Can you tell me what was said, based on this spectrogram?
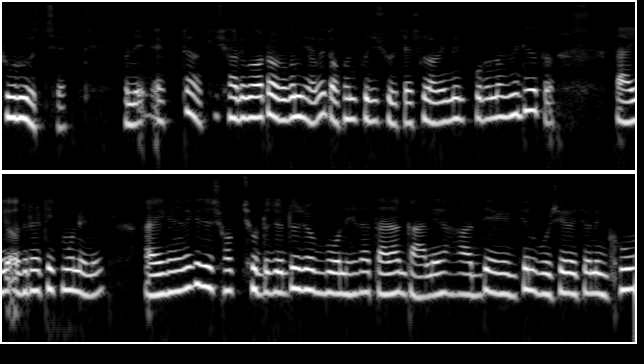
শুরু হচ্ছে। মানে একটা কি সাড়ে বারোটা ওরকমই হবে, তখন পুজো শুরু হচ্ছে। আসলে অনেকদিন পুরোনো ভিডিও তো, তাই অতটা ঠিক মনে নেই। আর এখানে দেখি যে সব ছোটো ছোটো সব বোনেরা, তারা গালে হাত দিয়ে এক একজন বসে রয়েছে। মানে ঘুম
